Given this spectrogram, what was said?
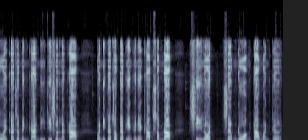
ด้วยก็จะเป็นการดีที่สุดแล้วครับ วันนี้ก็จบแต่เพียงเท่านี้ครับสำหรับสีรถเสริมดวงตามวันเกิด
